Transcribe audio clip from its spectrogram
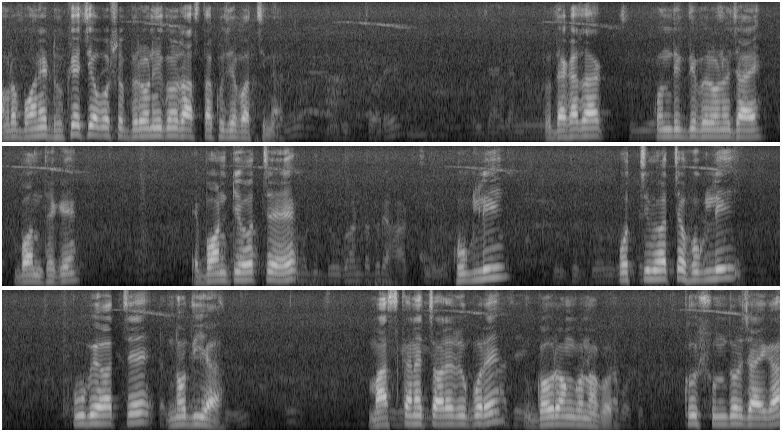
আমরা বনে ঢুকেছি অবশ্য, বেরোনোর কোনো রাস্তা খুঁজে পাচ্ছি না। তো দেখা যাক কোন দিক দিয়ে বেরোনো যায় বন থেকে। এই বনটি হচ্ছে হুগলি, পশ্চিমে হচ্ছে হুগলি পূবে হচ্ছে নদিয়া মাঝখানে চরের উপরে গৌরঙ্গনগর। খুব সুন্দর জায়গা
